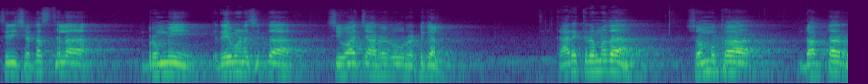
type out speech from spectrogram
ಶ್ರೀ ಶಟಸ್ಥಲ ಬ್ರಹ್ಮಿ ರೇವಣಸಿದ್ಧ ಶಿವಾಚಾರ್ಯರು ರಟ್ಗಲ್. ಕಾರ್ಯಕ್ರಮದ ಸಮ್ಮುಖ ಡಾಕ್ಟರ್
